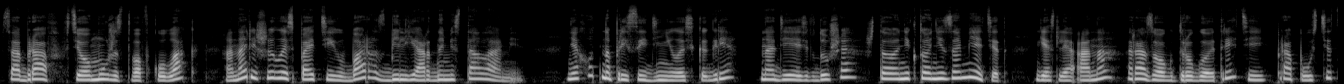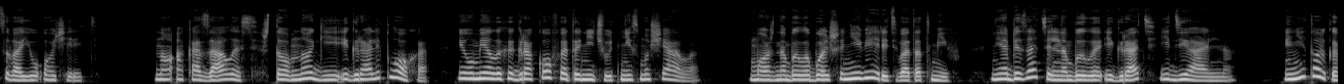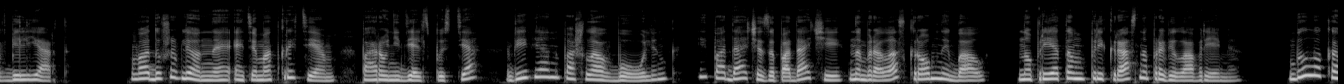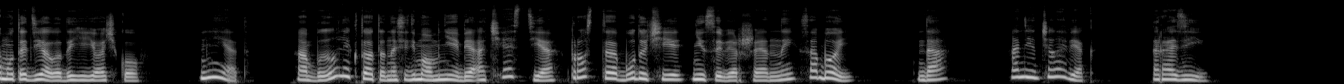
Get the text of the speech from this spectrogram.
Собрав все мужество в кулак, она решилась пойти в бар с бильярдными столами. Неохотно присоединилась к игре, надеясь в душе, что никто не заметит, если она разок, другой, третий пропустит свою очередь. Но оказалось, что многие играли плохо, и умелых игроков это ничуть не смущало. Можно было больше не верить в этот миф. Не обязательно было играть идеально. И не только в бильярд. Воодушевленная этим открытием, пару недель спустя Вивиан пошла в боулинг и подача за подачей набрала скромный балл, но при этом прекрасно провела время. Было кому-то дело до ее очков? Нет. А был ли кто-то на седьмом небе от счастья, просто будучи несовершенной собой? Да, один человек. Рази.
